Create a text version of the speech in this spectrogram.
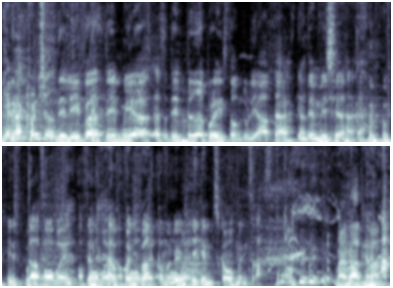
Kan du mærke cringeheden? Det er lige før, det er mere, altså det er et bedre brainstorm, du lige har haft her, end dem vi ser på Facebook. Der er forberedt og forberedt der, og hvor de bare forberedt kommer løbende forberedt. igennem skov med en træst. Hvad var den, var?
